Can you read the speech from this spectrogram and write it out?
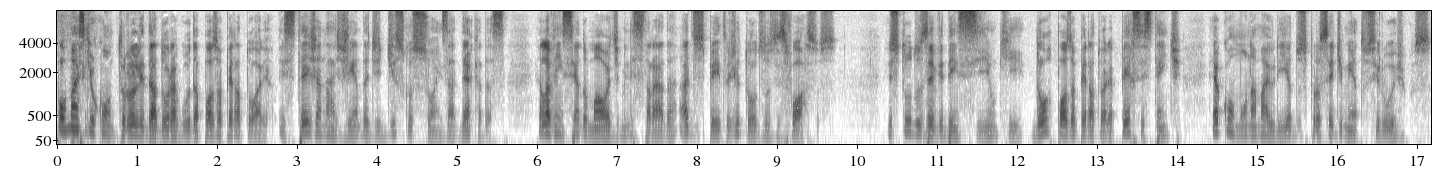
Por mais que o controle da dor aguda pós-operatória esteja na agenda de discussões há décadas, ela vem sendo mal administrada a despeito de todos os esforços. Estudos evidenciam que dor pós-operatória persistente é comum na maioria dos procedimentos cirúrgicos.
